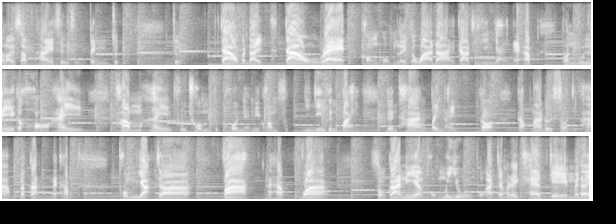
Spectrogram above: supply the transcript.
500 Subscribe ซึ่งถือเป็นจุด จุดก้าวบันไดก้าวแรกของผมเลยก็ว่าได้ก้าวที่ยิ่งใหญ่นะครับ ผลบุญนี้ก็ขอให้ทำให้ผู้ชมทุกคนเนี่ยมีความสุขยิ่งยิ่งขึ้นไป เดินทางไปไหนก็กลับมาโดยสวัสดิภาพแล้วกันนะครับ ผมอยากจะฝากนะครับว่าสงการนี้ผมไม่อยู่ผมอาจจะไม่ได้แคสเกมไม่ได้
